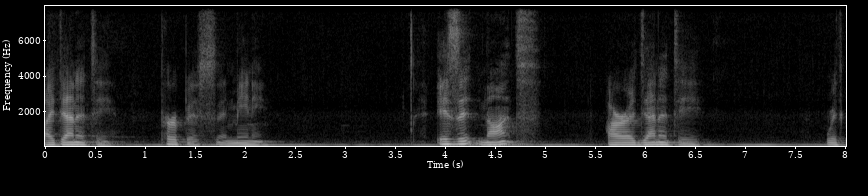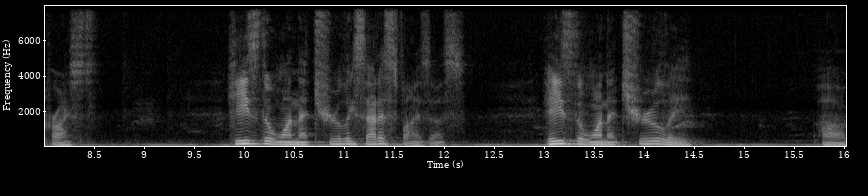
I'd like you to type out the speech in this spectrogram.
identity, purpose, and meaning? Is it not our identity with Christ? He's the one that truly satisfies us. He's the one that truly uh,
